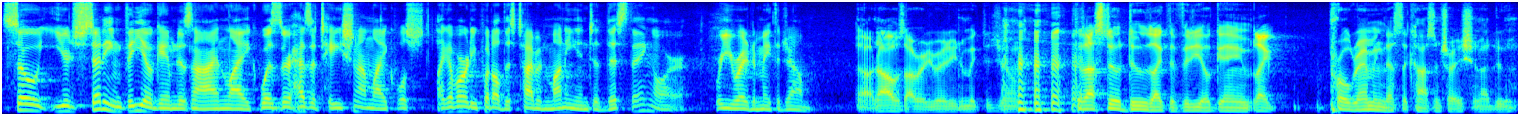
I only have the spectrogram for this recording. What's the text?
So you're studying video game design. Like, was there hesitation on like, well, sh- like I've already put all this time and money into this thing, or were you ready to make the jump? Oh, no, I was already ready to make the jump because I still do like the video game, like programming. That's the concentration I do.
